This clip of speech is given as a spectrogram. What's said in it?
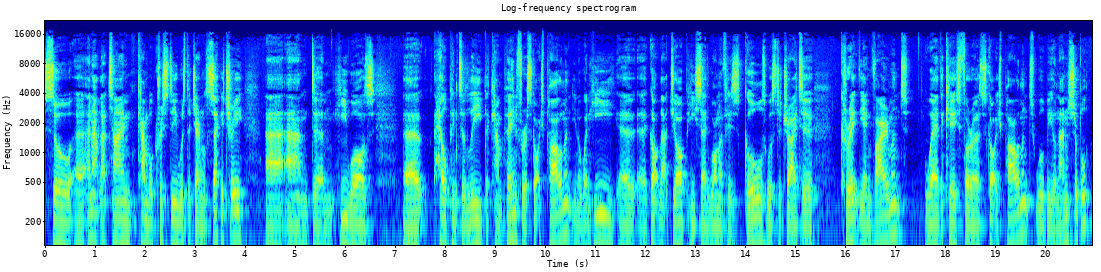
So, uh, and at that time, Campbell Christie was the General Secretary, uh, and um, he was uh, helping to lead the campaign for a Scottish Parliament. You know, when he uh, uh, got that job, he said one of his goals was to try to create the environment where the case for a Scottish Parliament will be unanswerable.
